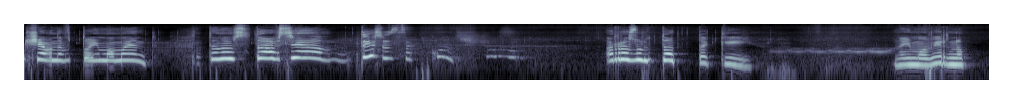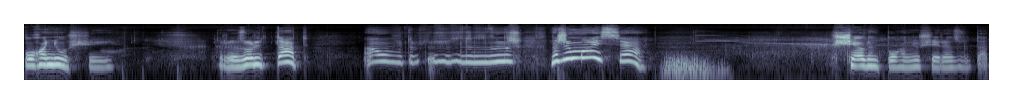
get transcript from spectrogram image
Почав не в той момент. Та ну стався 10 секунд. Що за. Результат такий. Неймовірно поганющий. Результат. Нажимайся. Ще один поганющий результат.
